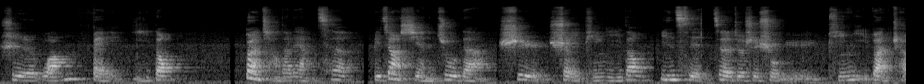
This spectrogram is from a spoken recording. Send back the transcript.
是往北移动。断层的两侧比较显著的是水平移动，因此这就是属于平移断层。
